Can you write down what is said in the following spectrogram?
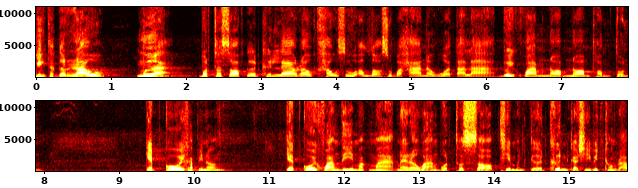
ยิ่งถ้าเกิดเราเมื่อบททดสอบเกิดขึ้นแล้วเราเข้าสู่อัลลอฮ์สุบฮานะฮูวตาลา ด้วยความนอบน้อมถ่อมตน เก็บโกยครับพี่น้อง เก็บโกยความดีมาก ๆ ในระหว่างบททดสอบที่มันเกิดขึ้นกับชีวิตของเรา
